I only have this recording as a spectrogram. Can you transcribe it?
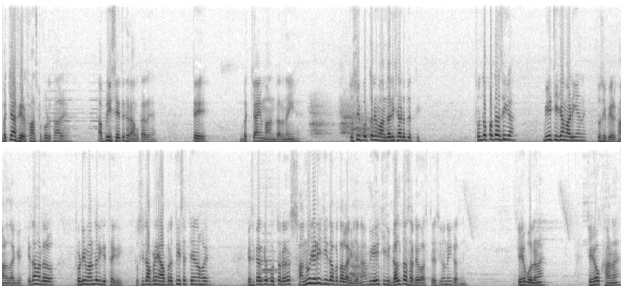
ਬੱਚਾ ਫਿਰ ਫਾਸਟ ਫੂਡ ਖਾ ਰਿਹਾ ਆਪਣੀ ਸਿਹਤ ਖਰਾਬ ਕਰ ਰਿਹਾ ਤੇ ਬੱਚਾ ਇਮਾਨਦਾਰ ਨਹੀਂ ਹੈ। ਤੁਸੀਂ ਪੁੱਤਰ ਇਮਾਨਦਾਰੀ ਛੱਡ ਦਿੱਤੀ। ਤੁਹਾਨੂੰ ਤਾਂ ਪਤਾ ਸੀਗਾ ਵੀ ਇਹ ਚੀਜ਼ਾਂ ਮਾੜੀਆਂ ਨੇ। ਤੁਸੀਂ ਫੇਰ ਖਾਣ ਲੱਗੇ ਇਹਦਾ ਮਤਲਬ ਤੁਹਾਡੀ ਇਮਾਨਦਾਰੀ ਕਿੱਥੇ ਗਈ? ਤੁਸੀਂ ਤਾਂ ਆਪਣੇ ਆਪ ਪ੍ਰਤੀ ਸੱਚੇ ਨਾ ਹੋਏ। ਇਸ ਕਰਕੇ ਪੁੱਤਰ, ਸਾਨੂੰ ਜਿਹੜੀ ਚੀਜ਼ ਦਾ ਪਤਾ ਲੱਗ ਜਾਏ ਨਾ ਵੀ ਇਹ ਚੀਜ਼ ਗਲਤ ਆ ਸਾਡੇ ਵਾਸਤੇ, ਅਸੀਂ ਉਹ ਨਹੀਂ ਕਰਨੀ। ਚਾਹੇ ਉਹ ਬੋਲਣਾ ਹੈ, ਚਾਹੇ ਉਹ ਖਾਣਾ ਹੈ,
